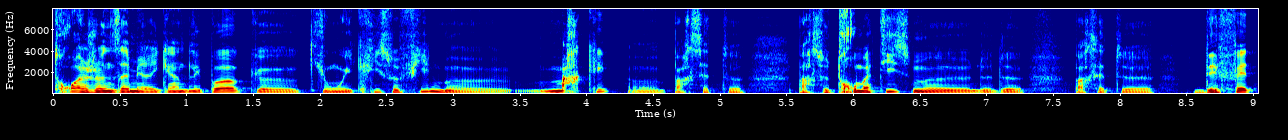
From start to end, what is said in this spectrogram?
trois jeunes Américains de l'époque euh, qui ont écrit ce film, euh, marqué par, cette, par ce traumatisme, de, par cette défaite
